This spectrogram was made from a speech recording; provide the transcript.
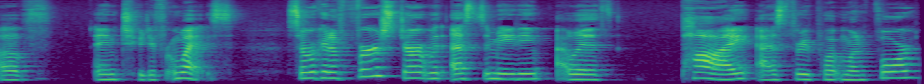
of in two different ways. So we're going to first start with estimating with pi as 3.14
